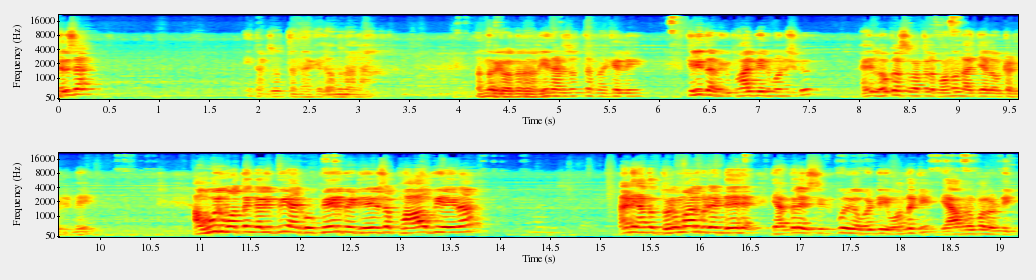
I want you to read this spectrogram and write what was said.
తెలుసా? ఈనాడు చూస్తాను నాకెళ్ళి వందనాలా. అందరికి వందనాలు. ఈనాడు చూస్తాను నాకెళ్ళి. తెలియదా మీకు పాపి అయిన మనుషుడు? అది లోకస్వార్తలు పంతొమ్మిది అధ్యాయంలో ఉంటాడు అండి ఆ ఊరు మొత్తం కలిపి ఆయనకు ఒక పేరు పెట్టి తెలుసా? పాపి అయినా అంటే అంత దుర్మార్గుడు అంటే ఎంతలే సింపుల్గా వడ్డీ వందకి యాభై రూపాయలు వడ్డీ.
